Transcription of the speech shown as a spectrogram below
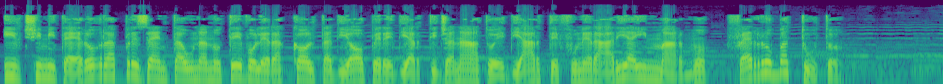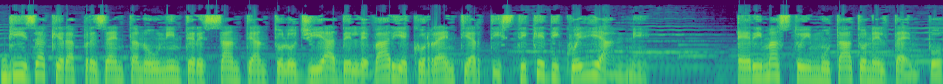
Il cimitero rappresenta una notevole raccolta di opere di artigianato e di arte funeraria in marmo, ferro battuto. Ghisa che rappresentano un'interessante antologia delle varie correnti artistiche di quegli anni. È rimasto immutato nel tempo,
